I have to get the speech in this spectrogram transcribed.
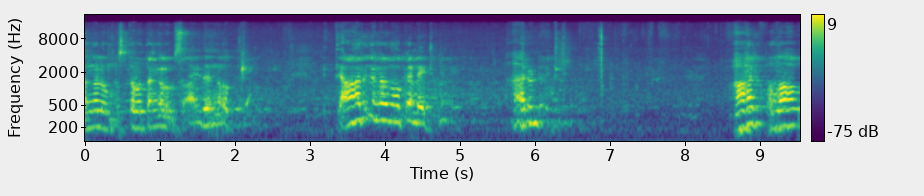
തങ്ങളും പുസ്തകത്തങ്ങളും സായുധങ്ങളും ഒക്കെ. ആരും ഞങ്ങൾ നോക്കാണ്ടായിട്ടില്ല. ആരുണ്ടായിട്ടില്ല. ആരും അള്ളാഹു.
